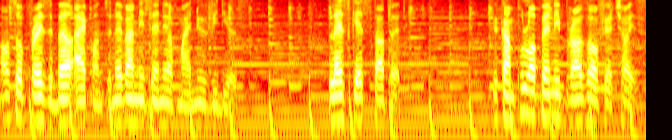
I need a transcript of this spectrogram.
Also press the bell icon to never miss any of my new videos. Let's get started. You can pull up any browser of your choice.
